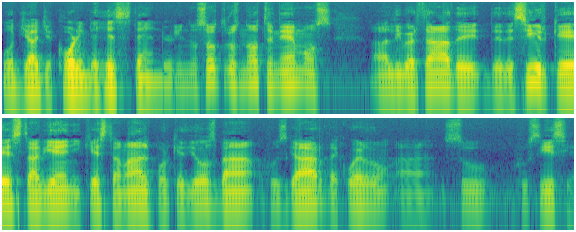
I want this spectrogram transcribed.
will judge according to his standard. Y nosotros no tenemos libertad de, de decir qué está bien y qué está mal, porque Dios va a juzgar de acuerdo a su justicia.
